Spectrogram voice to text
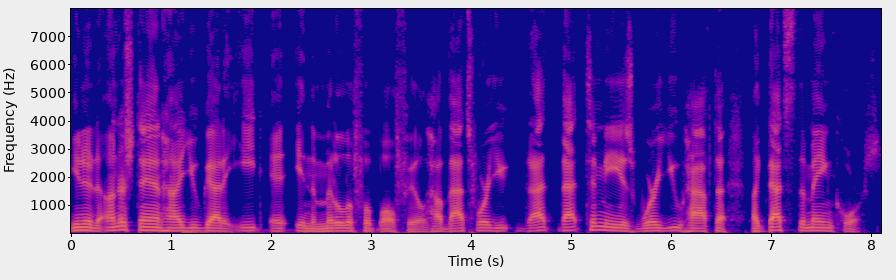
you need to understand how you got to eat in the middle of football field. How that's where you that that to me is where you have to like that's the main course.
